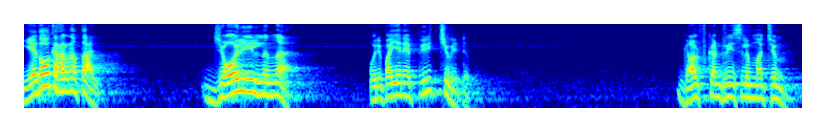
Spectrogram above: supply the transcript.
ഏതോ കാരണത്താൽ ജോലിയിൽ നിന്ന് ഒരു പയ്യനെ പിരിച്ചുവിട്ടു ഗൾഫ് കൺട്രീസിലും മറ്റും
